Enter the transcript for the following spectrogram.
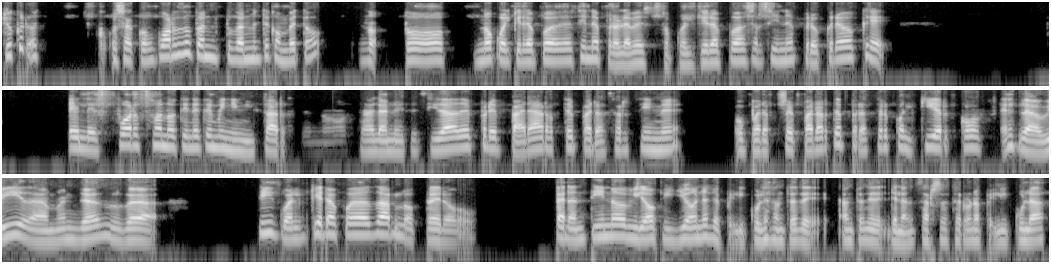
yo creo, o sea, concuerdo totalmente con Beto. No, todo, no cualquiera puede hacer cine, pero a la vez cualquiera puede hacer cine, pero creo que el esfuerzo no tiene que minimizarse, ¿no? O sea, la necesidad de prepararte para hacer cine o para prepararte para hacer cualquier cosa en la vida, ¿me entiendes? O sea, sí, cualquiera puede hacerlo, pero Tarantino vio millones de películas antes de, antes de, lanzarse a hacer una película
